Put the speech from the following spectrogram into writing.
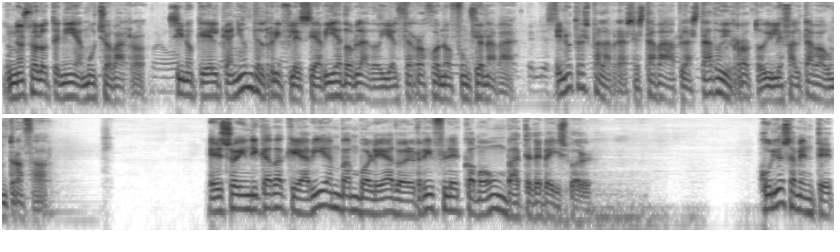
No solo tenía mucho barro, sino que el cañón del rifle se había doblado y el cerrojo no funcionaba. En otras palabras, estaba aplastado y roto y le faltaba un trozo. Eso indicaba que habían bamboleado el rifle como un bate de béisbol. Curiosamente,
